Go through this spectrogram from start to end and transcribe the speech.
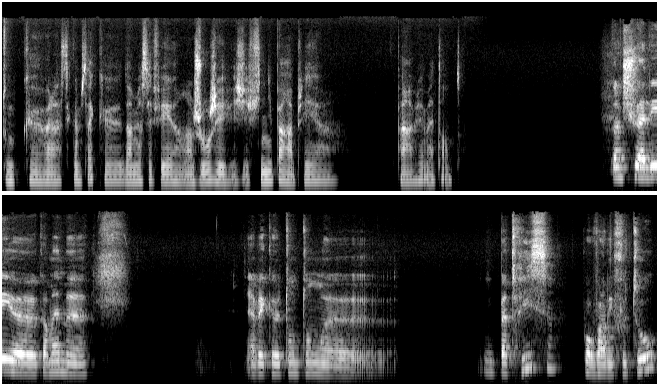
Donc euh, voilà, c'est comme ça que dormir s'est fait. Un jour, j'ai fini par appeler, par appeler ma tante. Quand je suis allée euh, quand même avec tonton Patrice pour voir les photos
